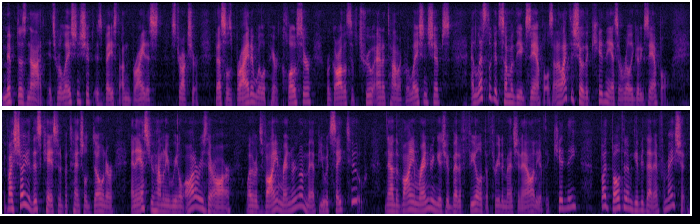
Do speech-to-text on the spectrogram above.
MIP does not. Its relationship is based on brightest structure. Vessels brighter will appear closer, regardless of true anatomic relationships. And let's look at some of the examples. And I like to show the kidney as a really good example. If I show you this case in a potential donor and ask you how many renal arteries there are, whether it's volume rendering or MIP, you would say 2. Now, the volume rendering gives you a better feel of the three dimensionality of the kidney, but both of them give you that information.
